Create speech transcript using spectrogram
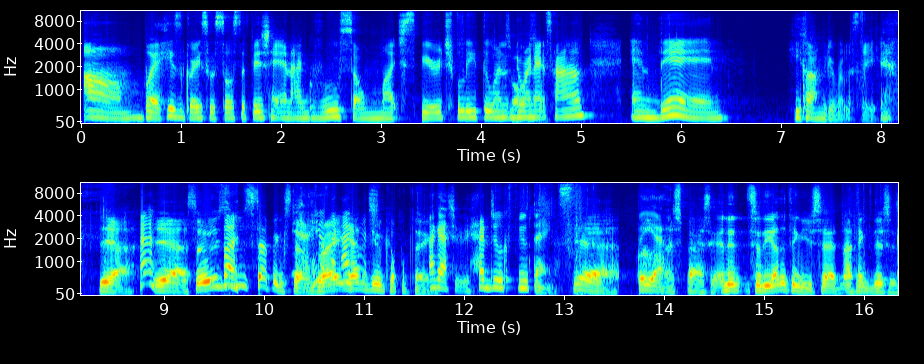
Um, but his grace was so sufficient and I grew so much spiritually through during that time. And then he called me to real estate. Yeah, yeah. So it was But- stepping stones, was right? like, you had to do a couple things. I got you. Had to do a few things. Yeah. But Oh, yeah. that's fascinating. And then, so the other thing you said, and I think this is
